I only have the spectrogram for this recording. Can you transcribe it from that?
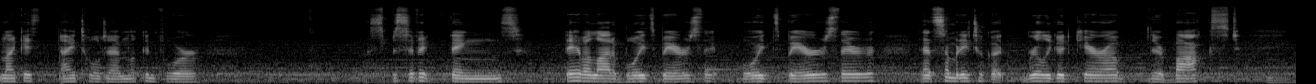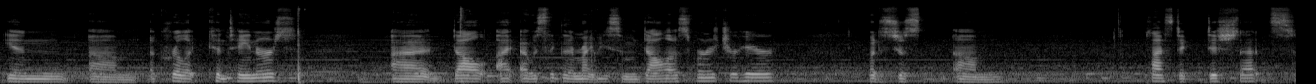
Like I, I told you, I'm looking for specific things. They have a lot of Boyd's Bears there, Boyd's Bears there that somebody took a really good care of. They're boxed in um, acrylic containers. Uh, doll, I, I was thinking there might be some dollhouse furniture here, but it's just um, plastic dish sets,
